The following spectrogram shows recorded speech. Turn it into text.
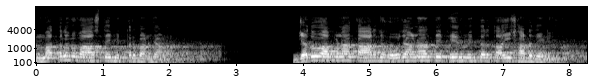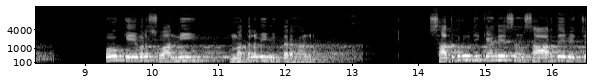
ਮਤਲਬ ਵਾਸਤੇ ਮਿੱਤਰ ਬਣ ਜਾਣਾ। ਜਦੋਂ ਆਪਣਾ ਕਾਰਜ ਹੋ ਜਾਣਾ ਤੇ ਫਿਰ ਮਿੱਤਰਤਾਈ ਛੱਡ ਦੇਣੀ। ਉਹ ਕੇਵਲ ਸਵਾਨੀ ਮਤਲਬੀ ਮਿੱਤਰ ਹਨ। ਸਤਿਗੁਰੂ ਜੀ ਕਹਿੰਦੇ, ਸੰਸਾਰ ਦੇ ਵਿੱਚ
